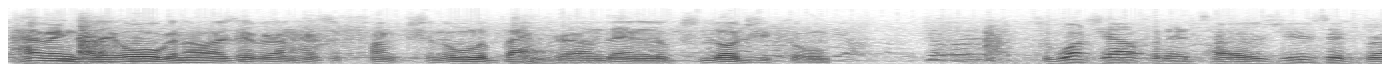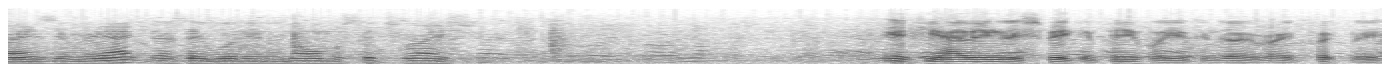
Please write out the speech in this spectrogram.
Having got it organised, everyone has a function. All the background then looks logical. So watch out for their toes, use their brains, and react as they would in a normal situation. If you have English-speaking people, you can do it very quickly.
